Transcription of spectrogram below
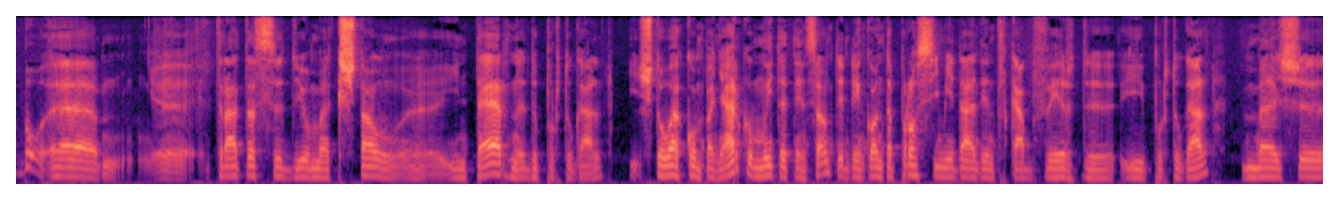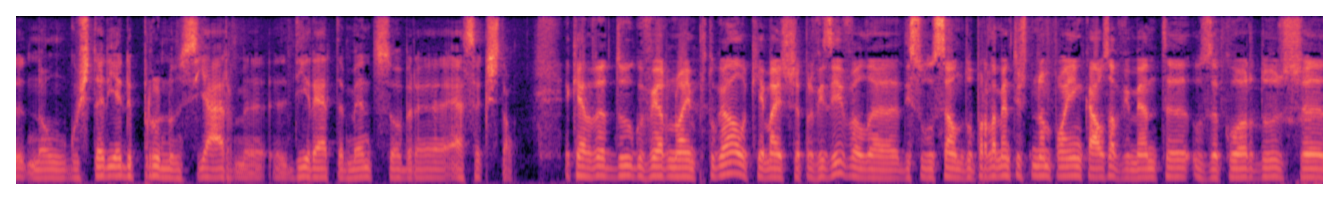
Bom, uh, uh, trata-se de uma questão uh, interna de Portugal. Estou a acompanhar com muita atenção, tendo em conta a proximidade entre Cabo Verde e Portugal, mas não gostaria de pronunciar-me diretamente sobre essa questão. A queda do governo em Portugal, que é mais previsível, a dissolução do Parlamento, isto não põe em causa, obviamente, os acordos eh,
